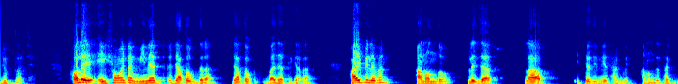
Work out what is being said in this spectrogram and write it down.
যুক্ত আছে। ফলে এই সময়টা মিনের জাতকরা জাতক বা জাতিকারা ফাইভ ইলেভেন আনন্দ প্লেজার লাভ ইত্যাদি নিয়ে থাকবে, আনন্দে থাকবে।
